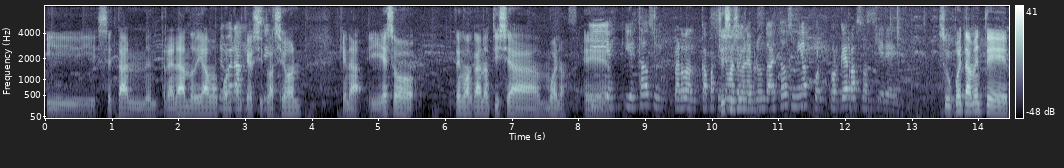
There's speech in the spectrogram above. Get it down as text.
y se están entrenando, digamos, por cualquier situación. Que nada, y eso tengo acá noticia, bueno. ¿Y, Estados Unidos, perdón, capaz que sí, te la pregunta, ¿Estados Unidos por, por qué razón quiere? Supuestamente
